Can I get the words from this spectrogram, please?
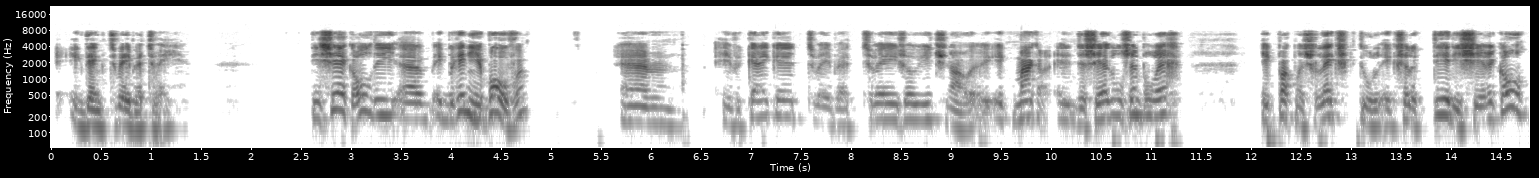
ik denk 2 bij 2. Die cirkel, die, uh, ik begin hierboven. Um, even kijken, 2 bij 2, zoiets. Nou, ik maak de cirkel simpelweg. Ik pak mijn selectietool, ik selecteer die cirkel.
